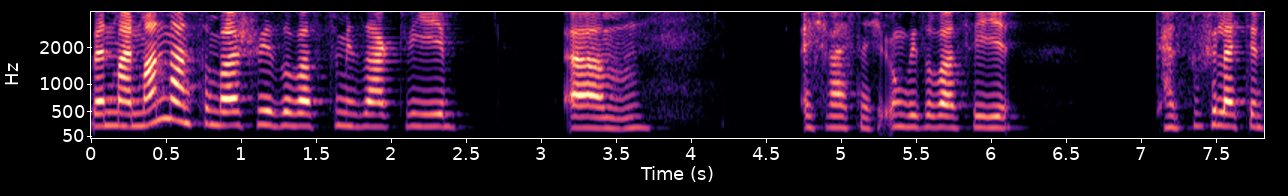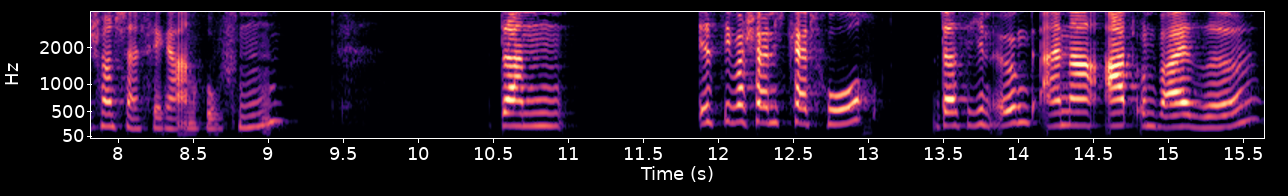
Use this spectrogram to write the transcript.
wenn mein Mann dann zum Beispiel sowas zu mir sagt wie, ähm, ich weiß nicht, irgendwie sowas wie, kannst du vielleicht den Schornsteinfeger anrufen? dann ist die Wahrscheinlichkeit hoch, dass ich in irgendeiner Art und Weise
